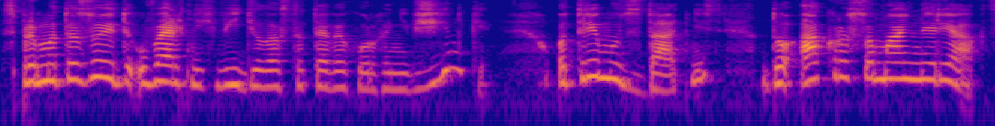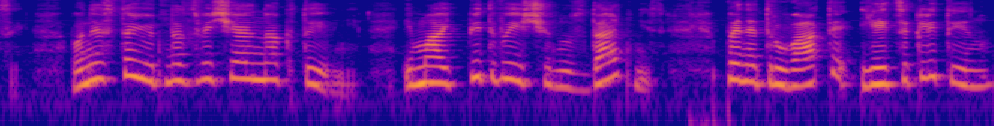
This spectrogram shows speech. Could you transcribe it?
Сперматозоїди у верхніх відділах статевих органів жінки отримують здатність до акросомальної реакції. Вони стають надзвичайно активні і мають підвищену здатність пенетрувати яйцеклітину,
